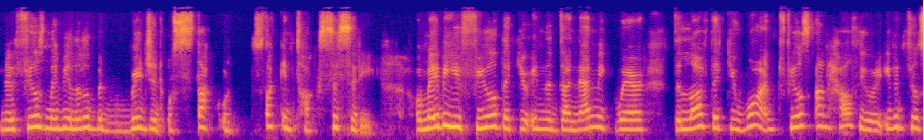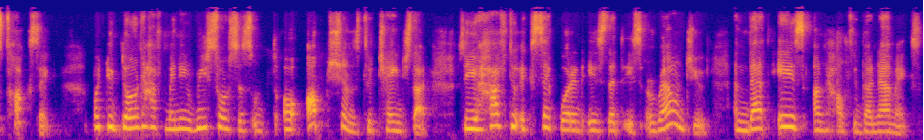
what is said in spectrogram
You know, it feels maybe a little bit rigid or stuck or stuck in toxicity. Or maybe you feel that you're in the dynamic where the love that you want feels unhealthy or even feels toxic but you don't have many resources or, or, options to change that. So you have to accept what it is that is around you. And that is unhealthy dynamics.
